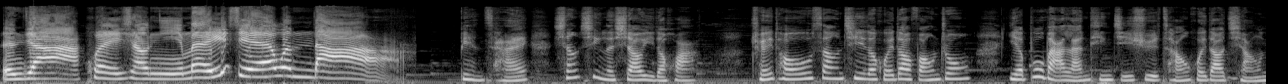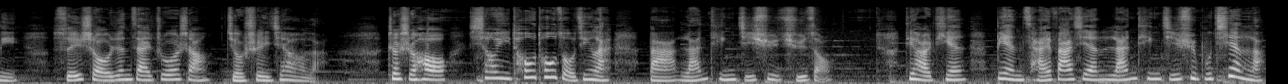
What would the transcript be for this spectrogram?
人家会笑你没学问的。”辩才相信了萧逸的话，垂头丧气地回到房中，也不把《兰亭集序》藏回到墙里，随手扔在桌上就睡觉了。这时候，萧逸偷偷走进来，把《兰亭集序》取走。第二天，便才发现《兰亭集序》不见了，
